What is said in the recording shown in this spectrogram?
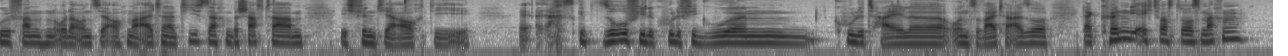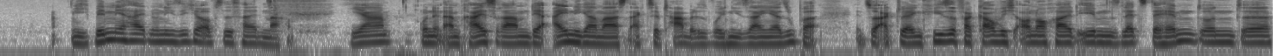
cool fanden oder uns ja auch mal Alternativsachen beschafft haben. Ich finde ja auch die, äh, ach, es gibt so viele coole Figuren, coole Teile und so weiter. Also da können die echt was draus machen. Ich bin mir halt nur nicht sicher, ob sie es halt machen. Ja. Und in einem Preisrahmen, der einigermaßen akzeptabel ist, wo ich nicht sage, ja super, zur aktuellen Krise verkaufe ich auch noch halt eben das letzte Hemd und äh,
